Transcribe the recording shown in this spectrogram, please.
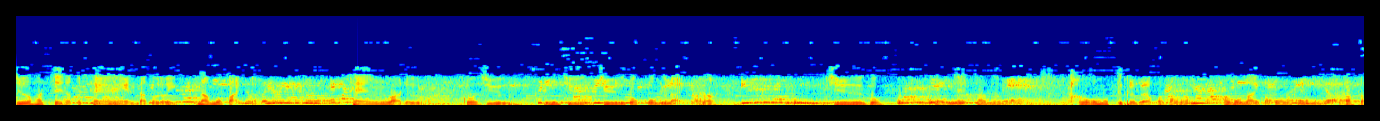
58円だと1000円だと何もかいんだ。1000割る50、20、15個ぐらいかな。15? だよね、多分。カゴ持ってくればよかったな。カゴないか、この辺に。朝。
